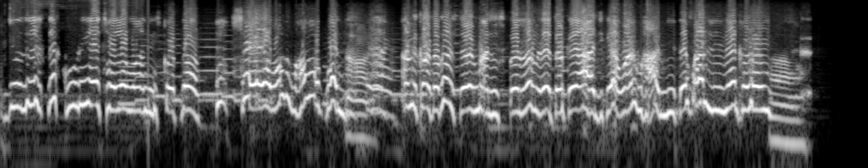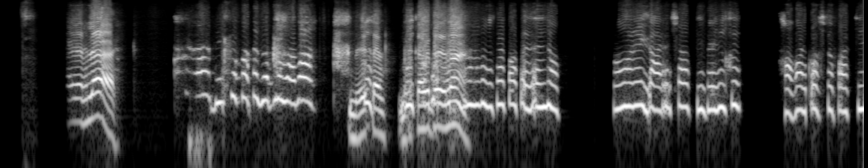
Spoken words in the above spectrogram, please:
যদি একটা কুড়িয়ে ছেলে মানুষ করতাম সে আমার ভালো আমি কত কষ্ট মানুষ করলাম রে তোকে আজকে আমার ভার নিতে পারলি না আমার এই সব বেরিয়েছে খাবার কষ্ট পাচ্ছি।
